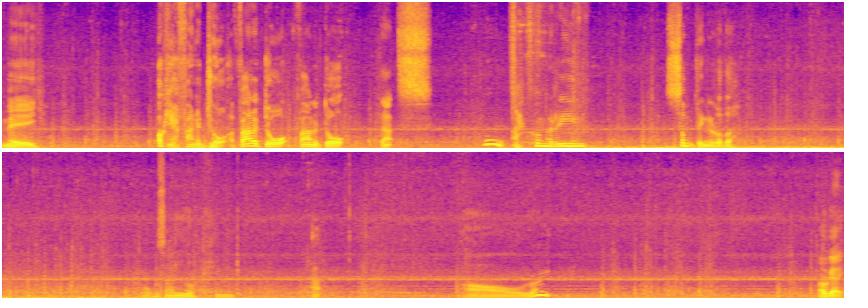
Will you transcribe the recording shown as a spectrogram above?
Me? Okay, I found a door. I found a door. I found a door. That's... Ooh, aquamarine... Something or other. What was I looking? Alright. Okay.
